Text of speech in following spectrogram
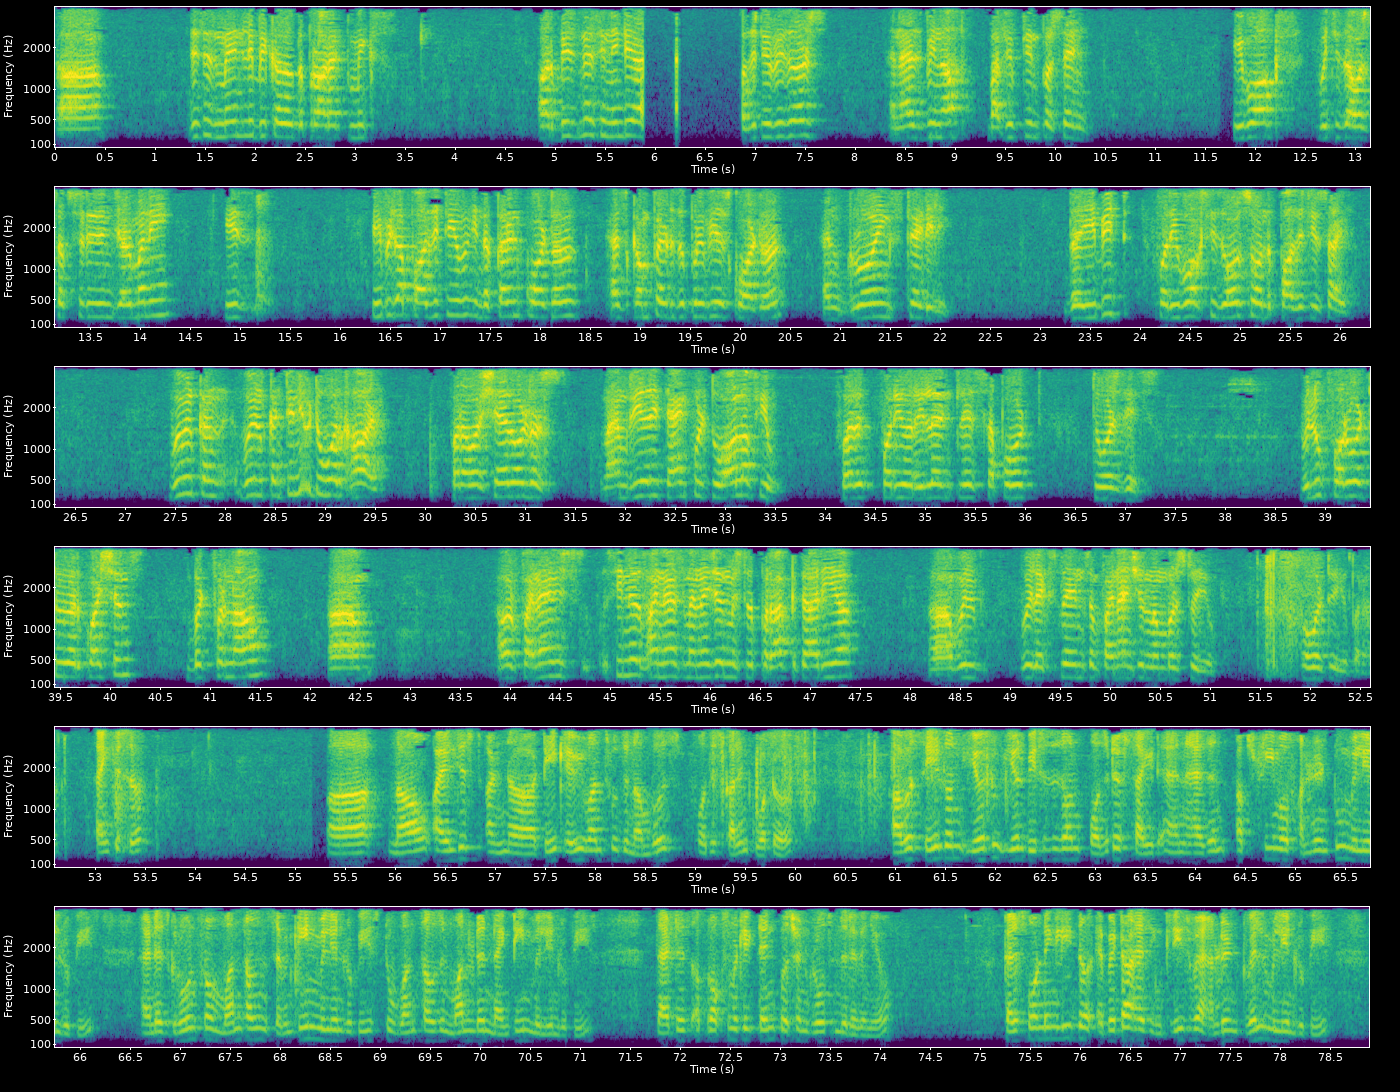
Uh, this is mainly because of the product mix. Our business in India has positive results and has been up by 15%. Evoxx, which is our subsidiary in Germany, is EBITDA positive in the current quarter as compared to the previous quarter and growing steadily. The EBIT for Evoxx is also on the positive side. We will, we will continue to work hard for our shareholders. And I am really thankful to all of you for, for your relentless support towards this. We look forward to your questions, but for now, um, our finance, senior finance manager, Mr. Parag Kataria, uh, will, will explain some financial numbers to you. Over to you, Parag. Thank you, sir. Uh, now, I'll just uh, take everyone through the numbers for this current quarter. Our sales on year-to-year -year basis is on positive side and has an upstream of 102 million rupees and has grown from 1,017 million rupees to 1,119 million rupees. That is approximately 10% growth in the revenue. Correspondingly, the EBITDA has increased by 112 million rupees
